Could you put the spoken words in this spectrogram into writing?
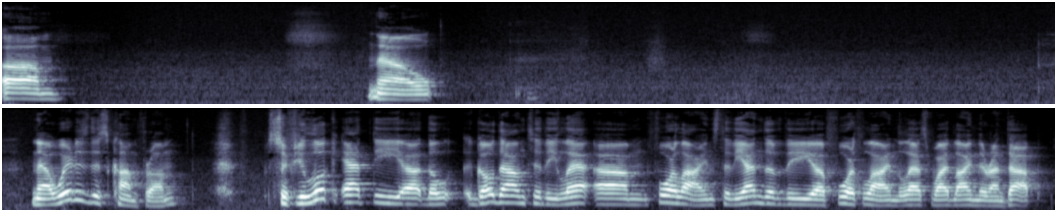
Um, now, now where does this come from? So if you look at the uh, the go down to the la, um, four lines to the end of the uh, fourth line, the last wide line there on top.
